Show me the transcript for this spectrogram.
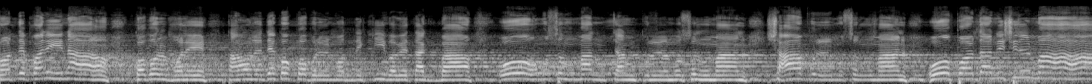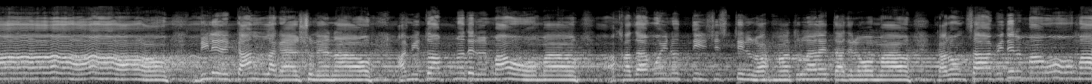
করতে পারি না। কবর বলে, তাহলে দেখো কবরের মধ্যে কীভাবে থাকবা? ও মুসলমান, চাঁদপুরের মুসলমান, শাহপুরের মুসলমান, ও পর্দা নিশিল মা, দিলের কান লাগায় শুনে নাও। আমি তো আপনাদের মাও মা। খাদা মঈনুদ্দিন সিস্তিন রহমাতুল্লাহ আলাইহি তাদের ও মা, কারণ সাহাবীদের মাও মা,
